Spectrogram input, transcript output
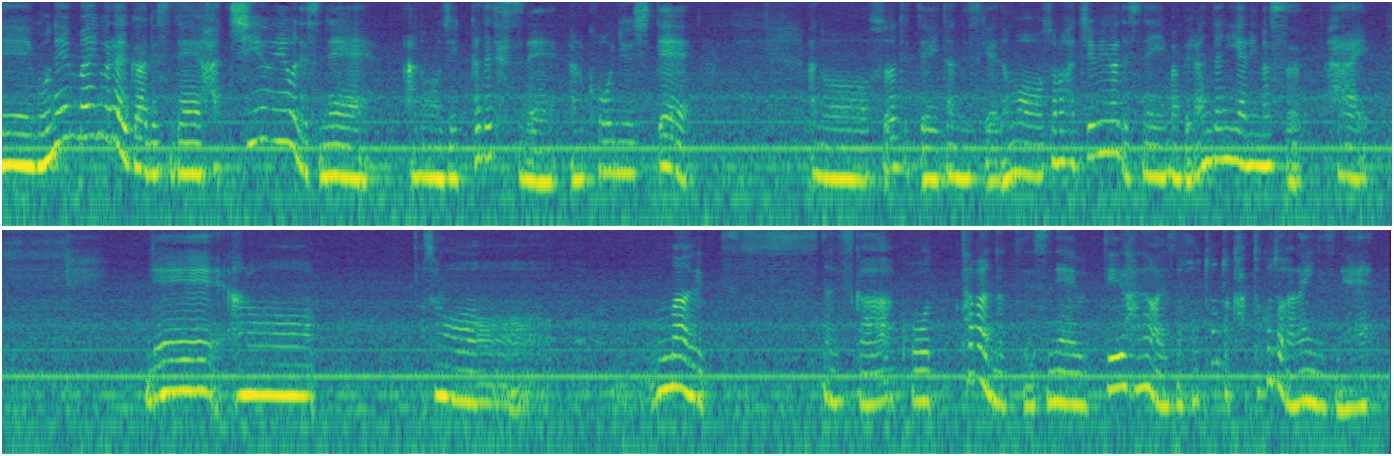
で5年前ぐらいからですね鉢植えをですねあの実家でですねあの購入してあの育てていたんですけれどもその鉢植えはですね今ベランダにやります。はい。であのそのまあ何ですかこう束になってですね売っている花はですねほとんど買ったことがないんですね。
